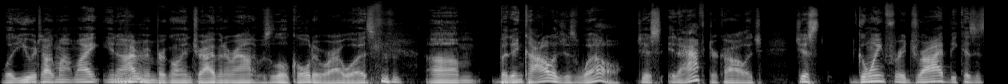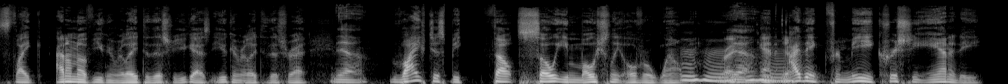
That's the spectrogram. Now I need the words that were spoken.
What you were talking about mike you know i Mhm. remember going driving around it was a little colder where i was um, but in college as well just in after college just going for a drive because it's like i don't know if you can relate to this or you guys you can relate to this right yeah, life just be felt so emotionally overwhelming Mhm, Right. Yeah. mhm. and I think for me, Christianity,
